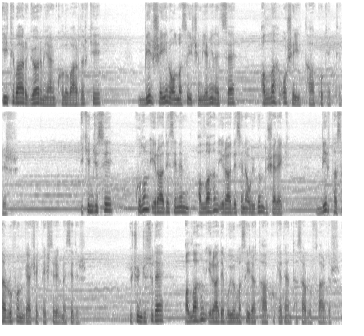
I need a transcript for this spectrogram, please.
itibar görmeyen kulu vardır ki, bir şeyin olması için yemin etse, Allah o şeyi tahakkuk ettirir. İkincisi, kulun iradesinin Allah'ın iradesine uygun düşerek bir tasarrufun gerçekleştirilmesidir. Üçüncüsü de Allah'ın irade buyurmasıyla tahakkuk eden tasarruflardır.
